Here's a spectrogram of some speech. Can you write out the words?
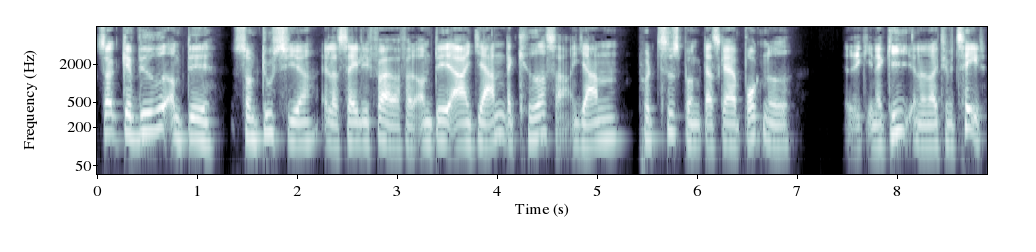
Så kan vide, om det, som du siger, eller sagde lige før i hvert fald, om det er hjernen, der keder sig. Hjernen på et tidspunkt, der skal have brugt noget, jeg ved ikke, energi eller noget aktivitet,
